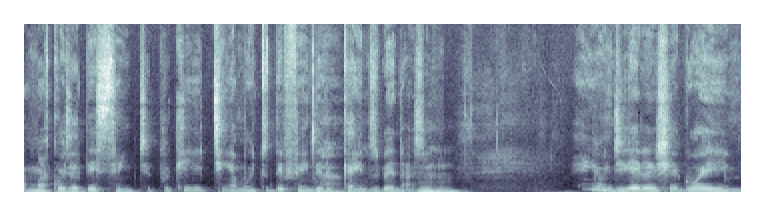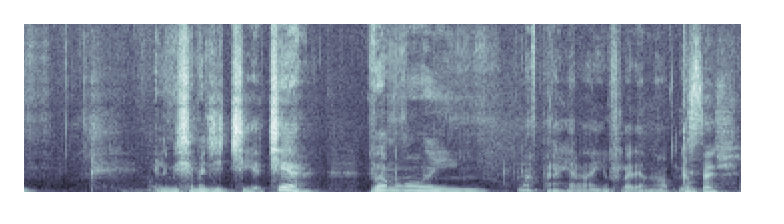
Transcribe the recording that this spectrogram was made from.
uma coisa decente, porque tinha muito Defender ah, caindo dos pedaços. Uhum. E um dia ele chegou e ele me chama de tia. Tia, vamos em uma praia lá em Florianópolis. Campeche.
